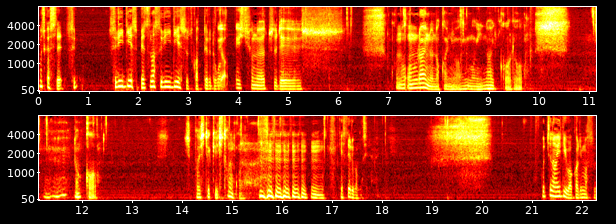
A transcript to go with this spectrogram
もしかして、ス 3DS、別な 3DS 使ってるとかいや、一緒のやつです。このオンラインの中には今いないから、えー、なんか、失敗して消したのかな？うん、消してるかもしれない。こっちの ID わかります？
